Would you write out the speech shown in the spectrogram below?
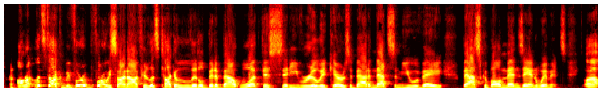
all right, let's talk before before we sign off here. Let's talk a little bit about what this city really cares about, and that's some U of A basketball, men's and women's. Uh,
